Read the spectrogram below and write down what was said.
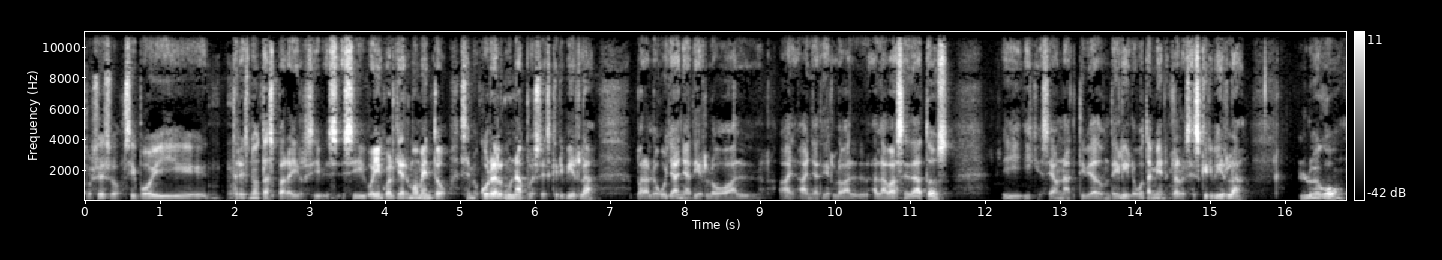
pues eso, si voy tres notas para ir, si, si, voy en cualquier momento, se me ocurre alguna, pues escribirla para luego ya añadirlo, al, a, añadirlo al, a la base de datos y, y, que sea una actividad, un daily. Luego también, claro, es escribirla, luego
